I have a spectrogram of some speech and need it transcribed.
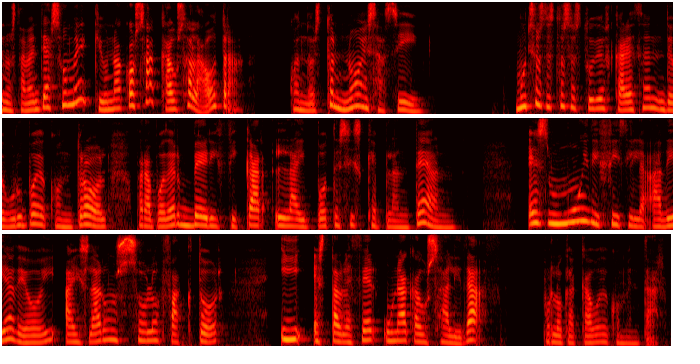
nuestra mente asume que una cosa causa la otra, cuando esto no es así. Muchos de estos estudios carecen de grupo de control para poder verificar la hipótesis que plantean. Es muy difícil a día de hoy aislar un solo factor y establecer una causalidad, por lo que acabo de comentar.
